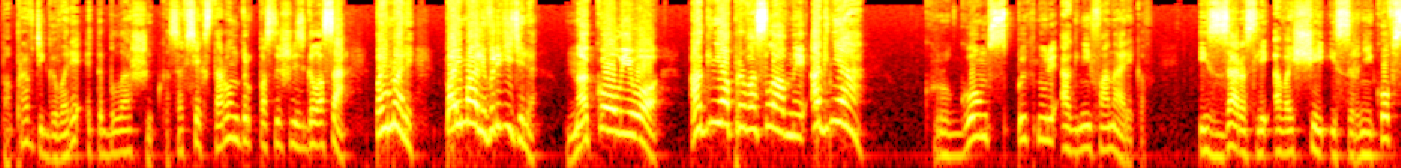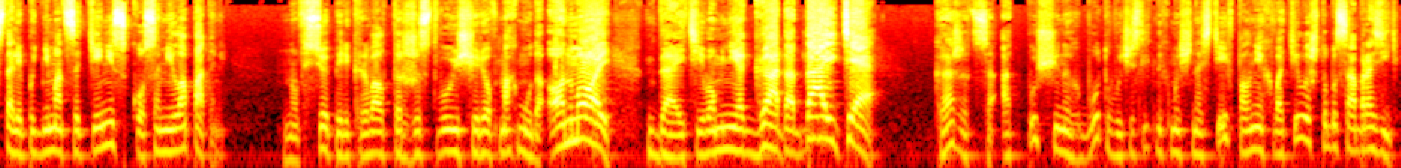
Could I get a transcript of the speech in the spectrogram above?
По правде говоря, это была ошибка. Со всех сторон вдруг послышались голоса. «Поймали! Поймали вредителя! Накол его! Огня православные! Огня!» Кругом вспыхнули огни фонариков. Из зарослей овощей и сорняков стали подниматься тени с косами и лопатами. Но все перекрывал торжествующий рев Махмуда. «Он мой! Дайте его мне, гада, дайте!» Кажется, отпущенных боту вычислительных мощностей вполне хватило, чтобы сообразить.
